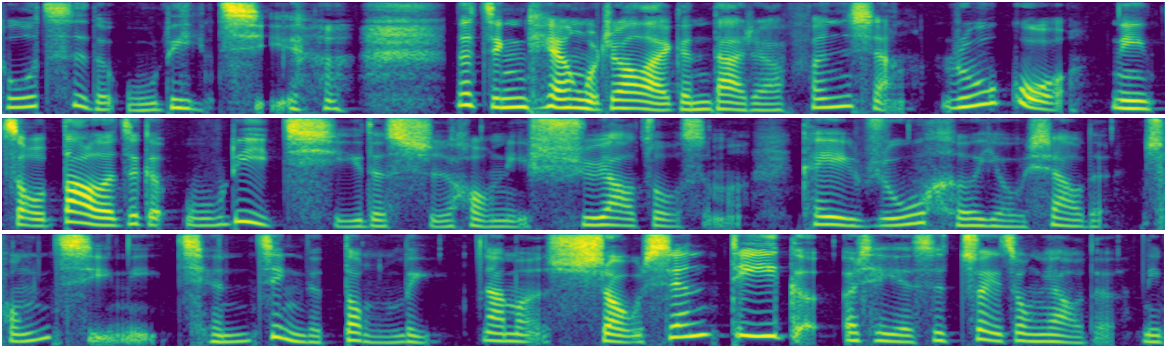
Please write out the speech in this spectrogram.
多次的无力期。那今天我就要来跟大家分享，如果你走到了这个无力期的时候，你需要做什么？可以如何有效地重启你前进的动力？那么，首先第一个，而且也是最重要的，你。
